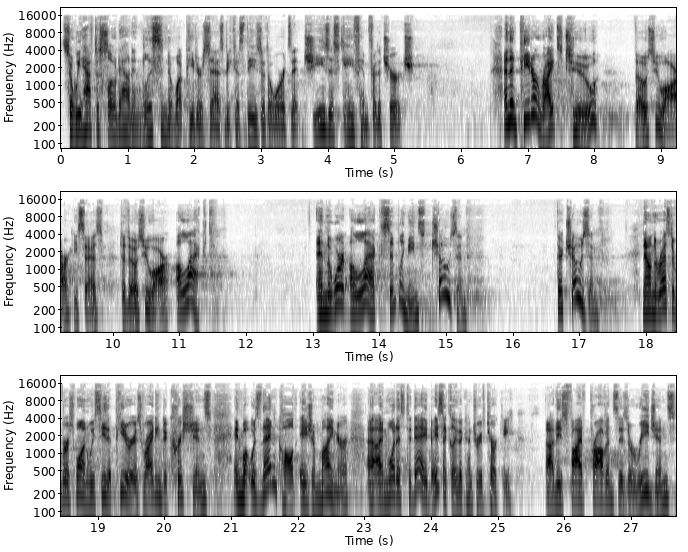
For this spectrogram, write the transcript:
So we have to slow down and listen to what Peter says because these are the words that Jesus gave him for the church. And then Peter writes to those who are, he says, to those who are elect. And the word elect simply means chosen. They're chosen. Now, in the rest of verse 1, we see that Peter is writing to Christians in what was then called Asia Minor, uh, and what is today basically the country of Turkey. Uh, these five provinces or regions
